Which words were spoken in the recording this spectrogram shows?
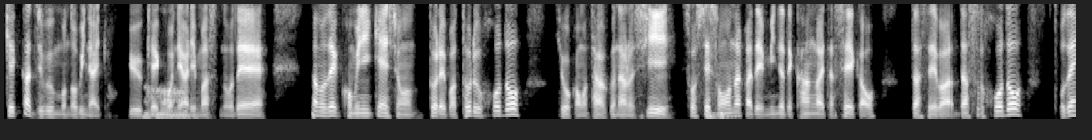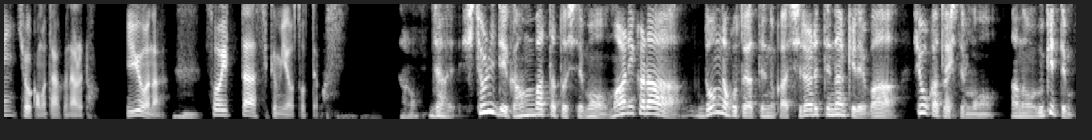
結果自分も伸びないという傾向にありますので、なのでコミュニケーション取れば取るほど評価も高くなるし、そしてその中でみんなで考えた成果を出せば出すほど、当然評価も高くなるというような、うん。そういった仕組みを取ってます。じゃあ、一人で頑張ったとしても、周りからどんなことやってるのか知られてなければ、評価としても、あの、受けて、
